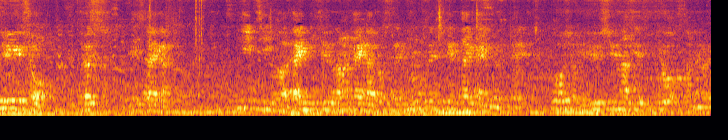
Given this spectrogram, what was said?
準優勝女子大学。いいチームは第27回ラクロスで日本選手権大会によって当初の優秀な成績を収められました。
